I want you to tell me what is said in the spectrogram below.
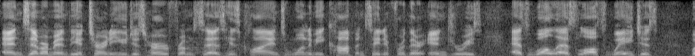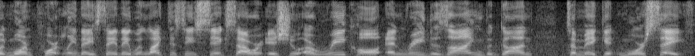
And Zimmerman, the attorney you just heard from, says his clients want to be compensated for their injuries as well as lost wages. But more importantly, they say they would like to see Sig Sauer issue a recall and redesign the gun to make it more safe.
